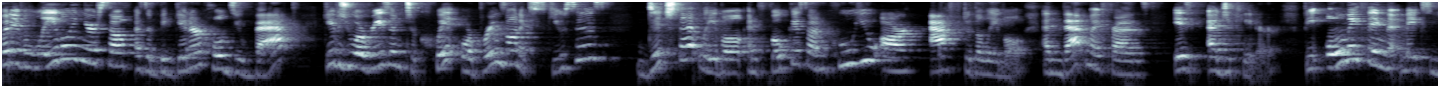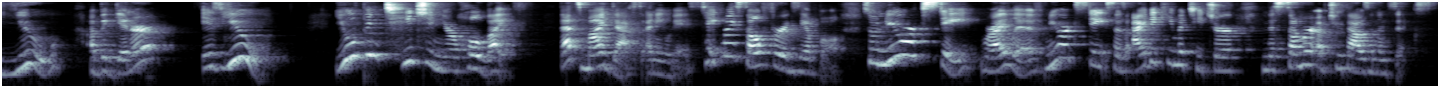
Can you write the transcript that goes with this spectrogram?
But if labeling yourself as a beginner holds you back, gives you a reason to quit, or brings on excuses, ditch that label and focus on who you are after the label. And that, my friends, is educator. The only thing that makes you a beginner is you. You've been teaching your whole life. That's my guess, anyways. Take myself, for example. So, New York State, where I live, New York State says I became a teacher in the summer of 2006.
